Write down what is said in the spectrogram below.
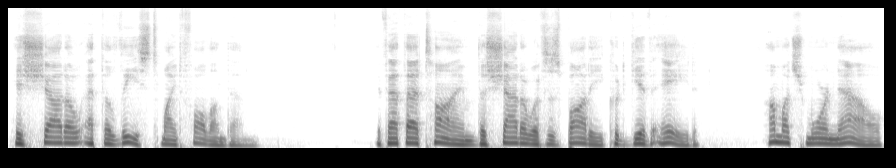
his shadow at the least might fall on them. If at that time the shadow of his body could give aid, how much more now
